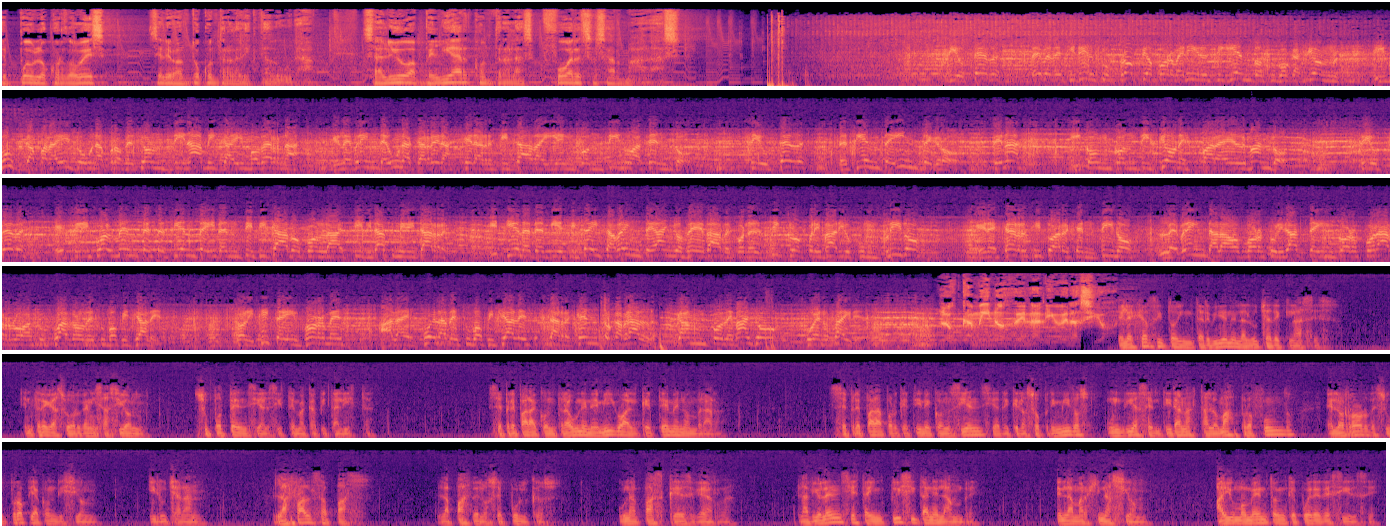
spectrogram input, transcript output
el pueblo cordobés se levantó contra la dictadura. Salió a pelear contra las Fuerzas Armadas. Siguiendo su vocación y busca para ello una profesión dinámica y moderna que le brinde una carrera jerarquizada y en continuo ascenso, si usted se siente íntegro, tenaz y con condiciones para el mando, si usted espiritualmente se siente identificado con la actividad militar y tiene de 16 a 20 años de edad con el ciclo primario cumplido, el ejército argentino le brinda la oportunidad de incorporarlo a su cuadro de suboficiales. Solicite informes a la Escuela de Suboficiales Sargento Cabral, Campo de Mayo, Buenos Aires. Los caminos de la liberación. El ejército interviene en la lucha de clases. Entrega su organización, su potencia al sistema capitalista. Se prepara contra un enemigo al que teme nombrar. Se prepara porque tiene conciencia de que los oprimidos un día sentirán hasta lo más profundo el horror de su propia condición y lucharán. La falsa paz, la paz de los sepulcros, una paz que es guerra. La violencia está implícita en el hambre, en la marginación. Hay un momento en que puede decirse,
